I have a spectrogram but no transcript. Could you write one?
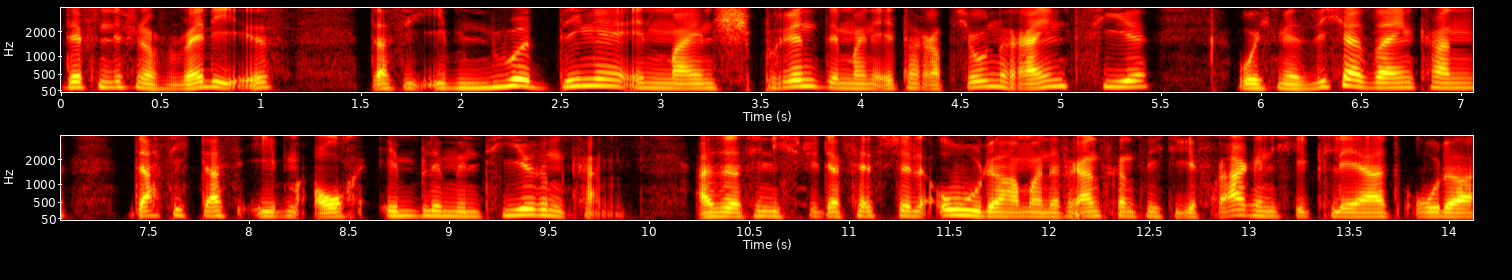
Definition of Ready ist, dass ich eben nur Dinge in meinen Sprint, in meine Iteration reinziehe, wo ich mir sicher sein kann, dass ich das eben auch implementieren kann. Also, dass ich nicht später feststelle, oh, da haben wir eine ganz, ganz wichtige Frage nicht geklärt oder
